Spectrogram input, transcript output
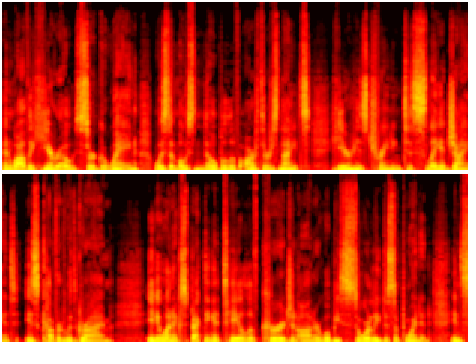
And while the hero, Sir Gawain, was the most noble of Arthur's knights, here his training to slay a giant is covered with grime. Anyone expecting a tale of courage and honor will be sorely disappointed. Instead,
